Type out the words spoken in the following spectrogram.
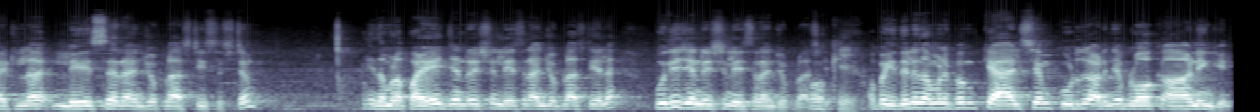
ആയിട്ടുള്ള ലേസർ ആൻജിയോപ്ലാസ്റ്റി സിസ്റ്റം ഇത് നമ്മളെ പഴയ ജനറേഷൻ ലേസർ ആൻജിയോപ്ലാസ്റ്റി അല്ല പുതിയ ജനറേഷൻ ലേസർ ആൻജിയോപ്ലാസ്റ്റി അപ്പോൾ അപ്പൊ ഇതിൽ നമ്മളിപ്പം കാൽസ്യം കൂടുതൽ അടഞ്ഞ ബ്ലോക്ക് ആണെങ്കിൽ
